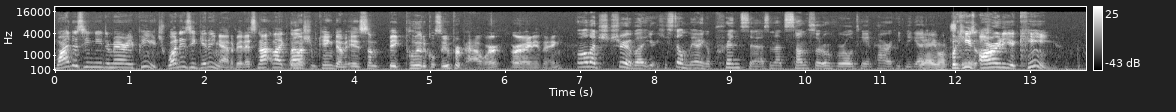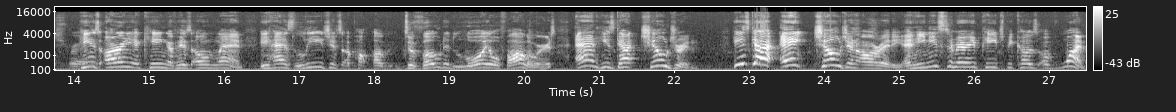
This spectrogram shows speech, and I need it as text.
Why does he need to marry Peach? What is he getting out of it? It's not like the Mushroom Kingdom is some big political superpower or anything. well, that's true. But you're, he's still marrying a princess, and that's some sort of royalty and power he'd be getting. Yeah, he wants But to, he's already a king. True. He is already a king of his own land. He has legions of, of devoted, loyal followers, and he's got children. He's got eight children already, and he needs to marry Peach because of what?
